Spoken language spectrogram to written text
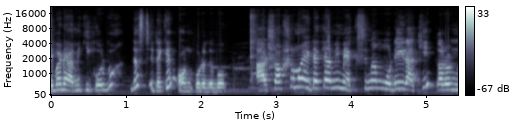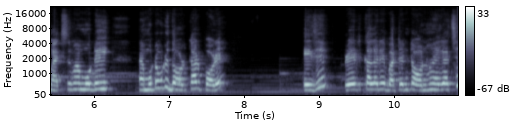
এবারে আমি কি করব? জাস্ট এটাকে অন করে দেব। আর সব সময় এটাকে আমি ম্যাক্সিমাম মোডেই রাখি, কারণ ম্যাক্সিমাম মোডেই মোটামুটি দরকার পড়ে। এই যে রেড কালারের বাটনটা অন হয়ে গেছে,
